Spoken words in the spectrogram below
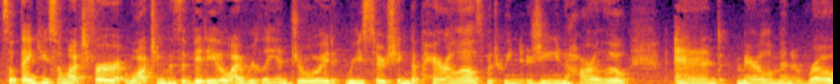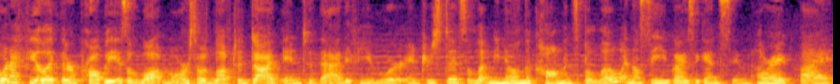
So thank you so much for watching this video. I really enjoyed researching the parallels between Jean Harlow and Marilyn Monroe and I feel like there probably is a lot more so I'd love to dive into that if you were interested so let me know in the comments below and I'll see you guys again soon. Alright, bye!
